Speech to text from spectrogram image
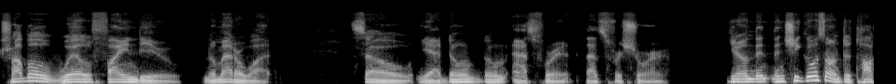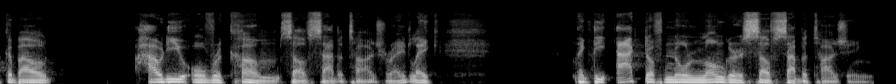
trouble will find you no matter what. So yeah, don't don't ask for it. That's for sure. You know, then then she goes on to talk about how do you overcome self sabotage, right? Like like the act of no longer self sabotaging.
